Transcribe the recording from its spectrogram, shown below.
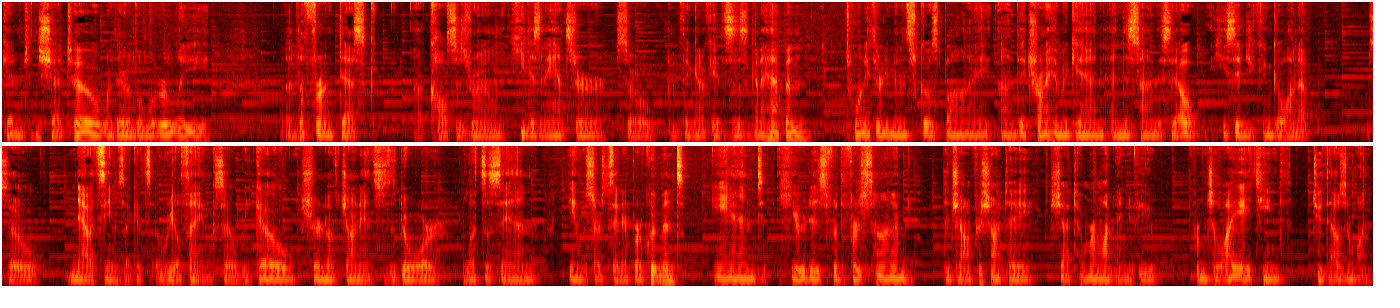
get him to the chateau. We're there a little early. Uh, the front desk uh, calls his room. He doesn't answer. So I'm thinking, okay, this isn't going to happen. 20, 30 minutes goes by. Uh, they try him again. And this time they say, oh, he said you can go on up. So now it seems like it's a real thing. So we go. Sure enough, John answers the door, lets us in, and we start setting up our equipment. And here it is for the first time the John Frusciante Chateau Marmont interview from July 18th, 2001.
